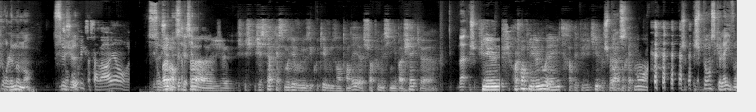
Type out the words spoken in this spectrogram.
pour le moment, ce Ils ont jeu, compris que ça servait à rien. en vrai. ce ont- jeu Ouais, ne en fait, c'est sortira- ça. je- j- J'espère qu'Asmodée, vous nous écoutez, vous nous entendez. euh, Surtout, ne signez pas le chèque. Bah, je, franchement, filez-le nous, à la limite, ça sera peut-être plus utile. Parce Je que là, pense. concrètement, je- je pense que là ils vont,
